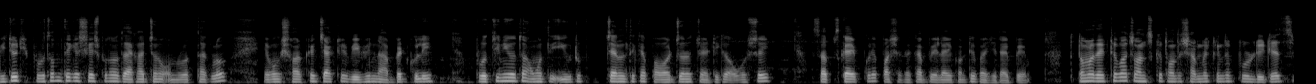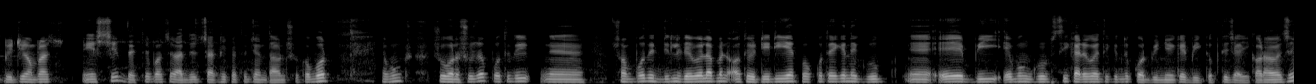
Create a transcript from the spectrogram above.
ভিডিওটি প্রথম থেকে শেষ পর্যন্ত দেখার জন্য অনুরোধ থাকল এবং সরকারি চাকরির বিভিন্ন আপডেটগুলি প্রতিনিয়ত আমাদের ইউটিউব চ্যানেল থেকে পাওয়ার জন্য চ্যানেলটিকে অবশ্যই সাবস্ক্রাইব করে পাশে থাকা বেল আইকনটি বাজিয়ে রাখবে। তো তোমরা দেখতে পাচ্ছ আজকে তোমাদের সামনে কিন্তু পুরো ডিটেলস ভিডিও আমরা নিয়ে এসেছি। দেখতে পাচ্ছ রাজ্যের চাকরি পেতে জন্য দারুণ সুখবর এবং সুবর্ণ সুযোগ। প্রতিদিন সম্প্রতি দিল্লি ডেভেলপমেন্ট অথরিটি ডিডি এর পক্ষ থেকে কিন্তু গ্রুপ এ বি এবং গ্রুপ সি ক্যাটাগরিতে কিন্তু কর্মী নিয়োগের বিজ্ঞপ্তি জারি করা হয়েছে,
